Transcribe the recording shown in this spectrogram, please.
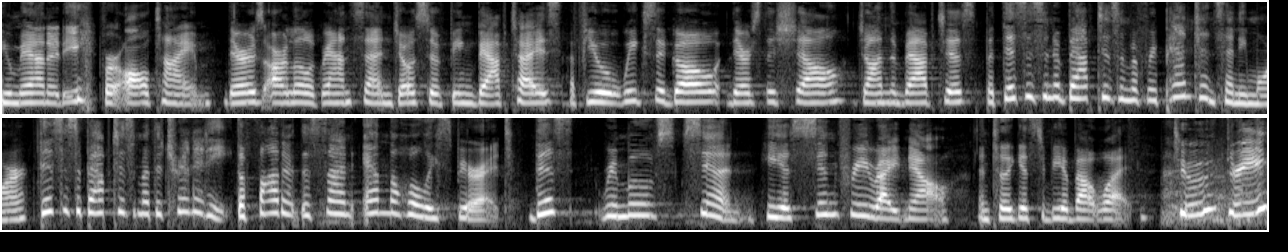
humanity for all time. There's our little grandson, Joseph, being baptized a few weeks ago. There's the shell, John the Baptist. But this isn't a baptism of repentance anymore. This is a baptism of the Trinity the Father, the Son, and the Holy Spirit. This removes sin. He is sin free right now until it gets to be about what? Two, three?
